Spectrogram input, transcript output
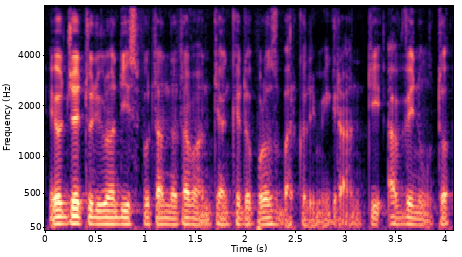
e oggetto di una disputa andata avanti anche dopo lo sbarco dei migranti avvenuto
